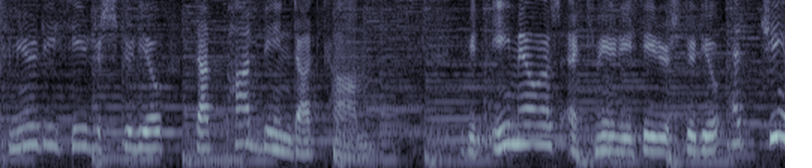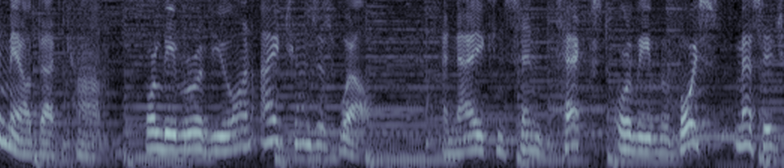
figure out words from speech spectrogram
communitytheaterstudio.podbean.com. You can email us at communitytheaterstudio at gmail.com or leave a review on iTunes as well. And now you can send text or leave a voice message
